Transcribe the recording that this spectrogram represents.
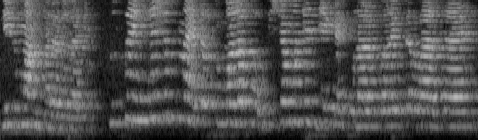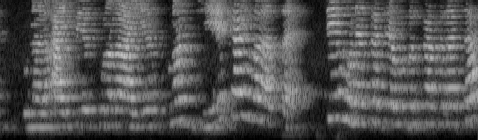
निर्माण करावं लागेल. नुसतं इंग्लिशच नाही तर तुम्हाला भविष्यामध्ये जे काही कुणाला कलेक्टर व्हायचं आहे कुणाला आय पी एस कुणाला आय एस कुणाला जे काही व्हायचं आहे ते होण्यासाठी अगोदर काय करायचा?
